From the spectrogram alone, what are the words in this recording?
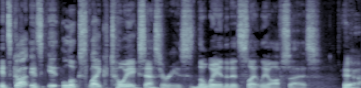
it's got it's it looks like toy accessories the way that it's slightly off size. Yeah,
